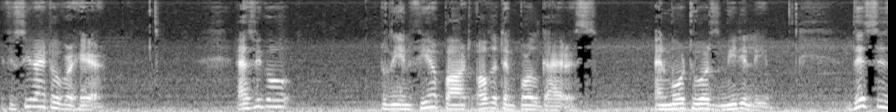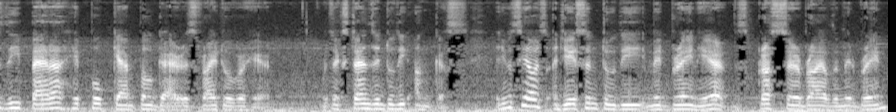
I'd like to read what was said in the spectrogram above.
if you see right over here as we go to the inferior part of the temporal gyrus and more towards medially this is the parahippocampal gyrus right over here which extends into the uncus. And you can see how it's adjacent to the midbrain here this crus cerebri of the midbrain.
